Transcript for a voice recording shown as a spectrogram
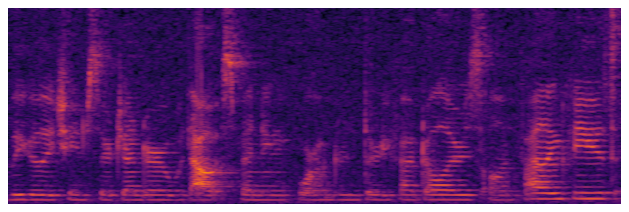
legally change their gender without spending $435 on filing fees.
